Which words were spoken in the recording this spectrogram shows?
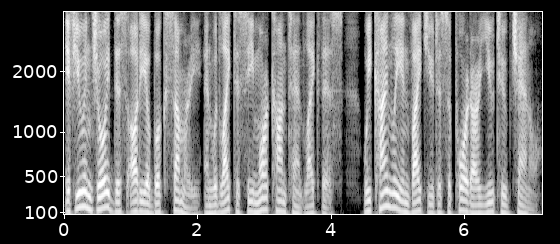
If you enjoyed this audiobook summary and would like to see more content like this, we kindly invite you to support our YouTube channel.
